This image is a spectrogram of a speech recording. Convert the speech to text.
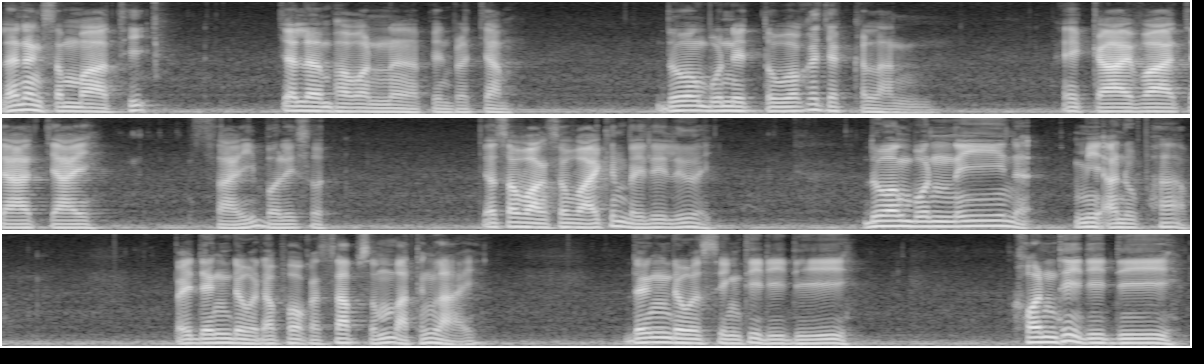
และนั่งสมาธิจเจริญภาวนาเป็นประจำ ดวงบุญในตัวก็จะกลั่น ให้กายวาจาใจ ใสบริสุทธิ์ จะสว่างสวายขึ้นไปเรื่อยๆ ดวงบุญนี้นะ่ะมีอนุภาพ ไปดึงดูดเอาพกทรัพย์สมบัติทั้งหลาย ดึงดูดสิ่งที่ดีๆ คนที่ดีๆ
